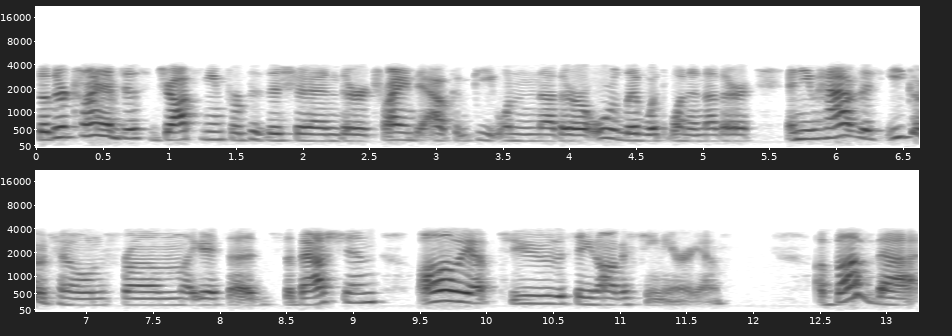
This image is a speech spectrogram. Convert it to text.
So they're kind of just jockeying for position. They're trying to outcompete one another or live with one another. And you have this ecotone from, like I said, Sebastian all the way up to the St. Augustine area. Above that,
